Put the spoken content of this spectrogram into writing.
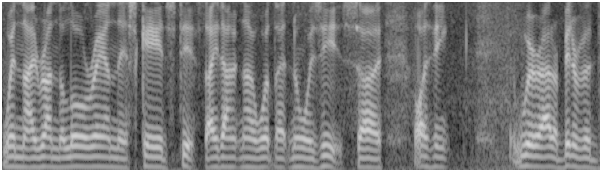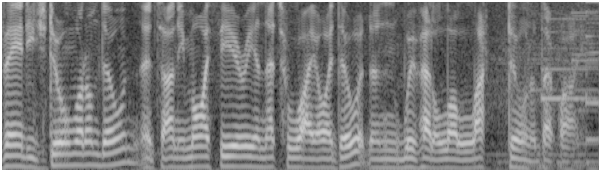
when they run the lure around, they're scared stiff. They don't know what that noise is. So I think we're at a bit of advantage doing what I'm doing. It's only my theory, and that's the way I do it, and we've had a lot of luck doing it that way.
